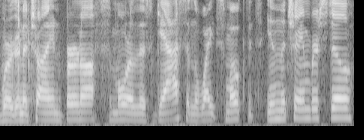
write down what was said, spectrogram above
We're gonna try and burn off some more of this gas and the white smoke that's in the chamber still.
